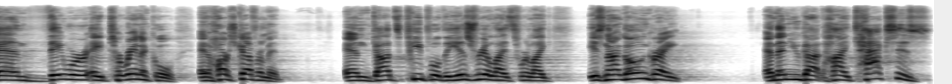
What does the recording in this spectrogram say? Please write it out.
And they were a tyrannical and harsh government. And God's people, the Israelites, were like, it's not going great. And then you got high taxes,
